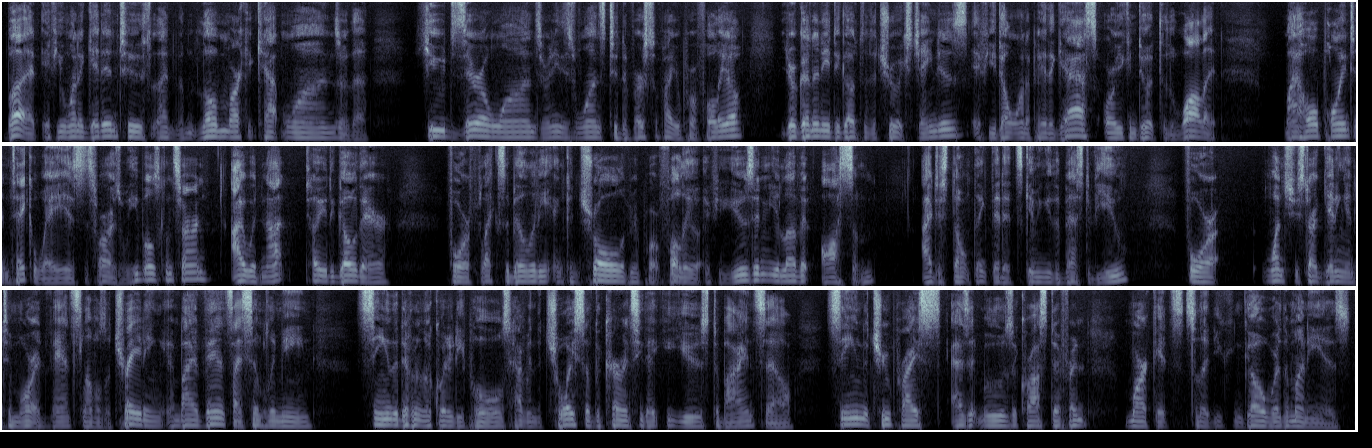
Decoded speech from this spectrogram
But if you want to get into like the low market cap ones or the huge zero ones or any of these ones to diversify your portfolio, you're going to need to go to the true exchanges if you don't want to pay the gas, or you can do it through the wallet. My whole point and takeaway is as far as Webull is concerned, I would not tell you to go there for flexibility and control of your portfolio. If you use it and you love it, awesome. I just don't think that it's giving you the best view for once you start getting into more advanced levels of trading. And by advanced, I simply mean seeing the different liquidity pools, having the choice of the currency that you use to buy and sell, seeing the true price as it moves across different markets so that you can go where the money is.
